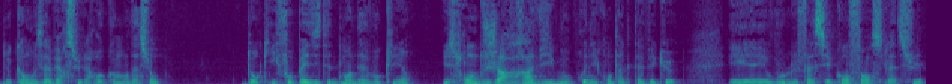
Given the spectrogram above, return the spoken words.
de quand vous avez reçu la recommandation. Donc il ne faut pas hésiter de demander à vos clients. Ils seront déjà ravis que vous preniez contact avec eux et vous lui fassiez confiance là-dessus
